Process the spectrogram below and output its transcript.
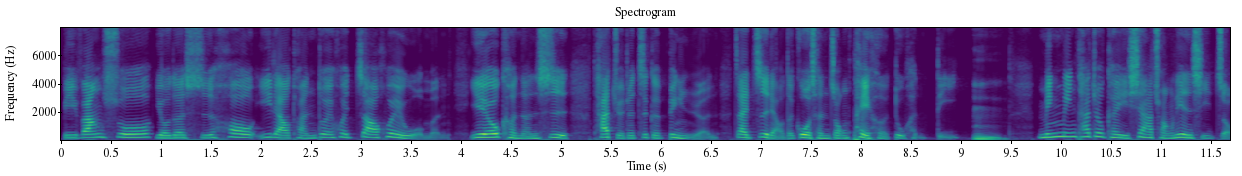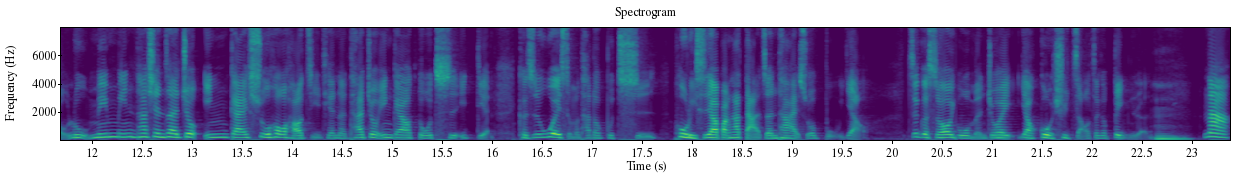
比方说，有的时候医疗团队会照会我们，也有可能是他觉得这个病人在治疗的过程中配合度很低。嗯，明明他就可以下床练习走路，明明他现在就应该术后好几天了，他就应该要多吃一点，可是为什么他都不吃？护理师要帮他打针，他还说不要。这个时候，我们就会要过去找这个病人。嗯，那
